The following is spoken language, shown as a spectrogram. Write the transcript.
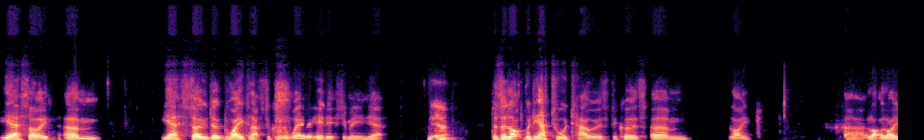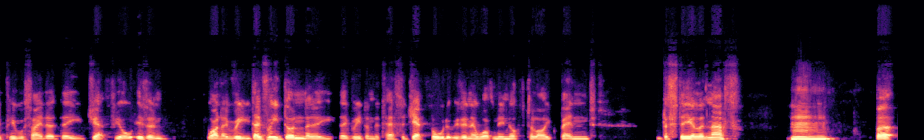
yeah, sorry. Um, yeah, so the, the way it collapsed because of where it hit it, you mean? Yeah. yeah. there's a lot with the actual towers because um like uh, a lot of like people say that the jet fuel isn't well they re they've redone the they've redone the test. The jet fuel that was in there wasn't enough to like bend the steel and that. Mm, but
